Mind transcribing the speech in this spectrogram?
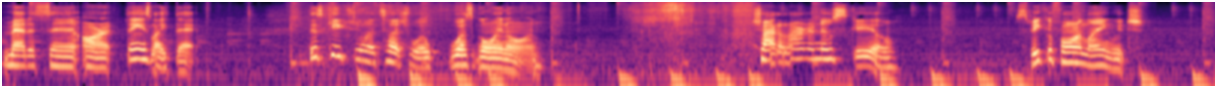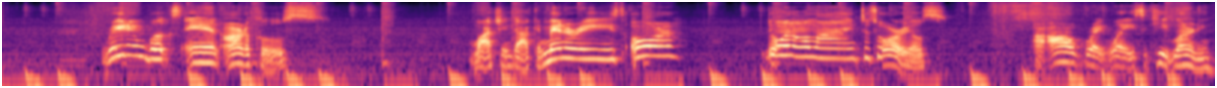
medicine, art, things like that. This keeps you in touch with what's going on. Try to learn a new skill. Speak a foreign language. Reading books and articles. Watching documentaries or doing online tutorials are all great ways to keep learning.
